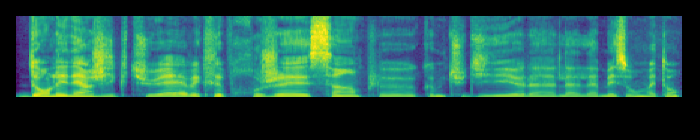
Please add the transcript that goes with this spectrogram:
dans l'énergie que tu es, avec les projets simples, euh, comme tu dis, la, la- la maison, mettons,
